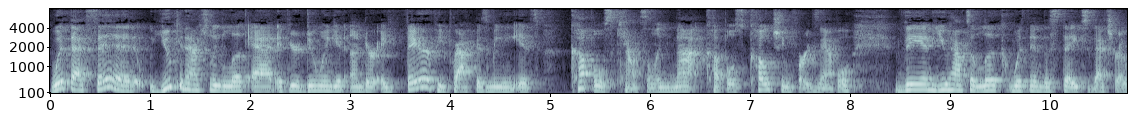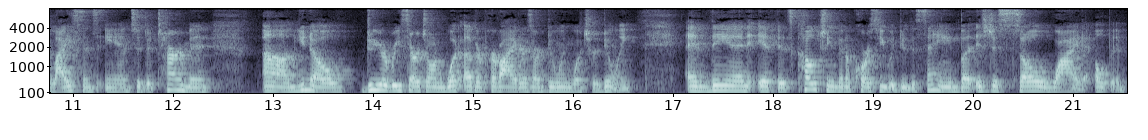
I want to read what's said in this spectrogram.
with that said, you can actually look at if you're doing it under a therapy practice, meaning it's couples counseling, not couples coaching, for example, then you have to look within the states that you're licensed in to determine, um, you know, do your research on what other providers are doing what you're doing. And then if it's coaching, then of course you would do the same, but it's just so wide open.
